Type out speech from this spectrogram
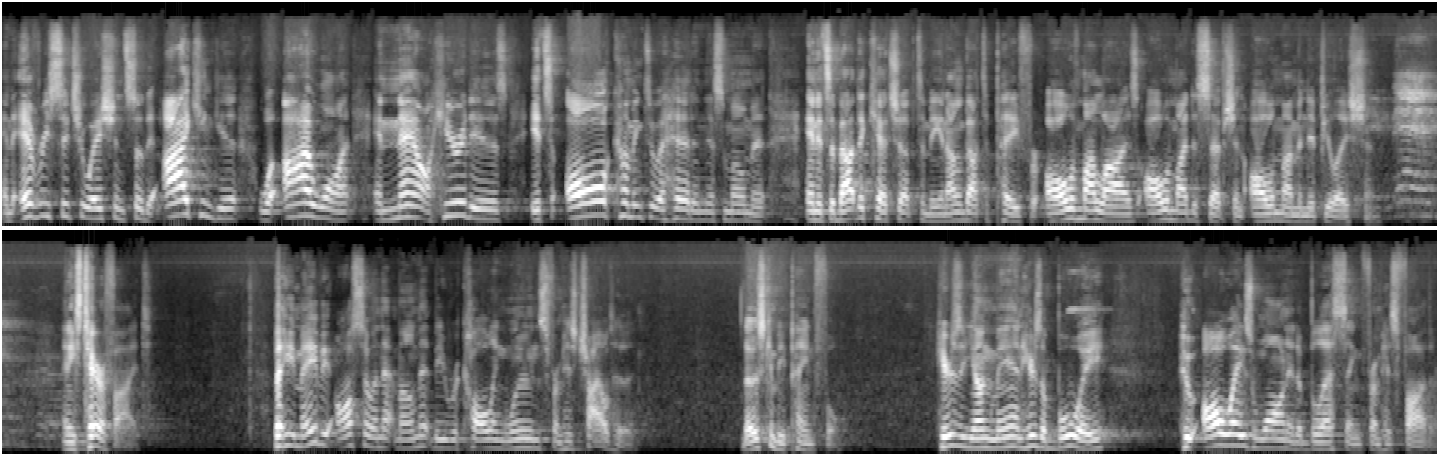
and every situation so that I can get what I want. And now here it is. It's all coming to a head in this moment, and it's about to catch up to me, and I'm about to pay for all of my lies, all of my deception, all of my manipulation. Amen. And he's terrified. But he may be also in that moment be recalling wounds from his childhood. Those can be painful. Here's a young man, here's a boy who always wanted a blessing from his father.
